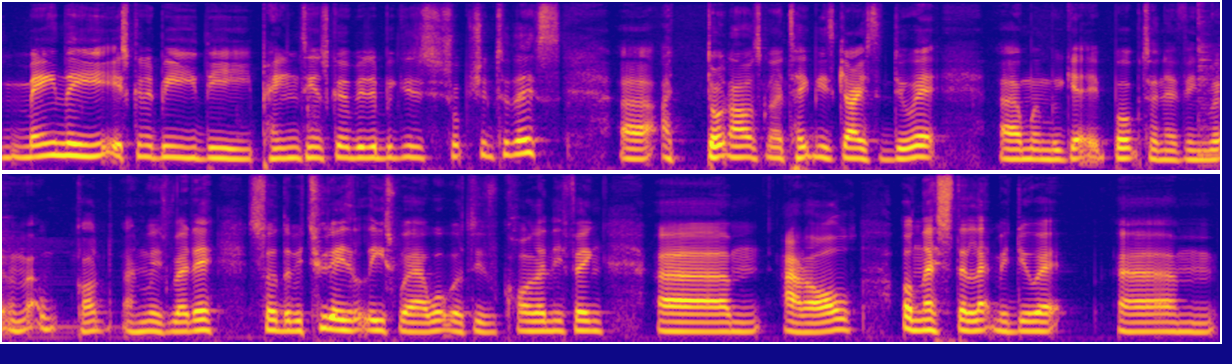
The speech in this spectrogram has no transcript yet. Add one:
mainly, it's going to be the painting. It's going to be the biggest disruption to this. Uh, I don't know how it's going to take these guys to do it um, when we get it booked and everything. Oh God, and it's ready. So there'll be two days at least where I won't be able to record anything um, at all, unless they let me do it. Um,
